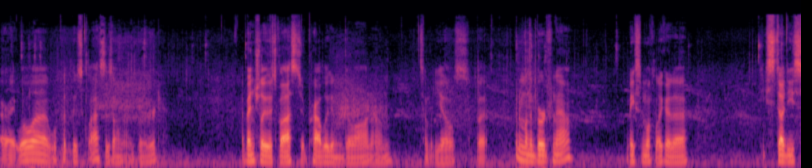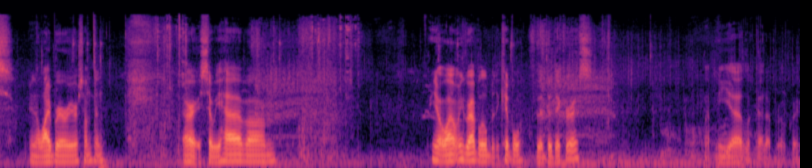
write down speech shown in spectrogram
Alright, we'll, uh, we'll put those glasses on our bird. Eventually, those glasses are probably going to go on um somebody else, but put them on the bird for now. Makes him look like a uh, he studies in a library or something. All right, so we have um. You know, why don't we grab a little bit of kibble for the Doedicurus? Let me uh, look that up real quick.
